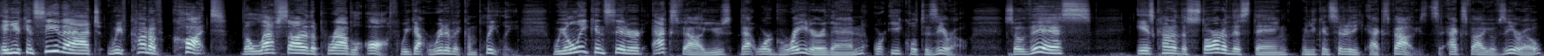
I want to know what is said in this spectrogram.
And you can see that we've kind of cut the left side of the parabola off. We got rid of it completely. We only considered x values that were greater than or equal to 0. So this is kind of the start of this thing when you consider the x values. It's the x value of 0,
